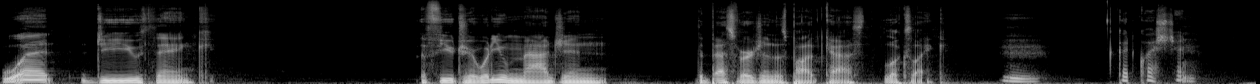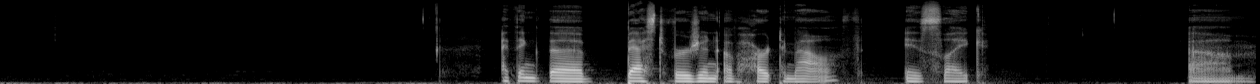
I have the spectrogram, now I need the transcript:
What do you think the future, what do you imagine the best version of this podcast looks like? Good question. I think the best version of heart to mouth is like um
